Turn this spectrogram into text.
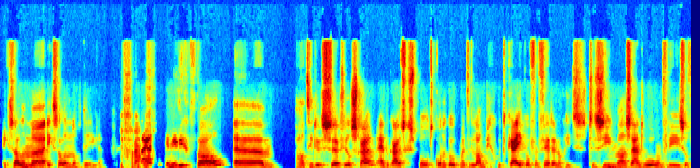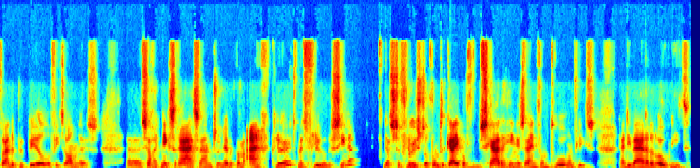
Ik zal hem, eh, ik zal hem nog delen. graag. Maar in ieder geval ehm, had hij dus eh, veel schuim. Heb ik uitgespoeld. Kon ik ook met een lampje goed kijken of er verder nog iets te zien was aan het horenvlies of aan de pupil of iets anders. Eh, zag ik niks raars aan. Toen heb ik hem aangekleurd met fluorescine. Dat is de vloeistof om te kijken of er beschadigingen zijn van het horenvlies. Nou, die waren er ook niet.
